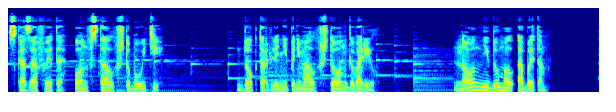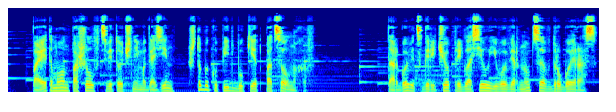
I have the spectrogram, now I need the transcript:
Сказав это, он встал, чтобы уйти. Доктор ли не понимал, что он говорил? Но он не думал об этом. Поэтому он пошел в цветочный магазин, чтобы купить букет подсолнухов. Торговец горячо пригласил его вернуться в другой раз.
